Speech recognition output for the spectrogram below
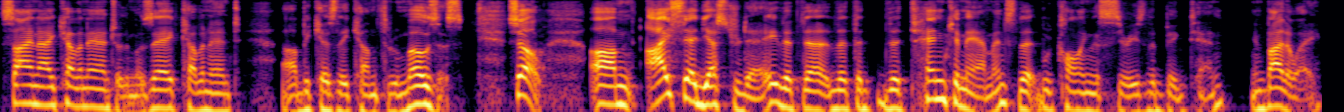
Sinai covenant or the Mosaic covenant uh, because they come through Moses. So, um, I said yesterday that the that the the Ten Commandments that we're calling this series the Big Ten. And by the way,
